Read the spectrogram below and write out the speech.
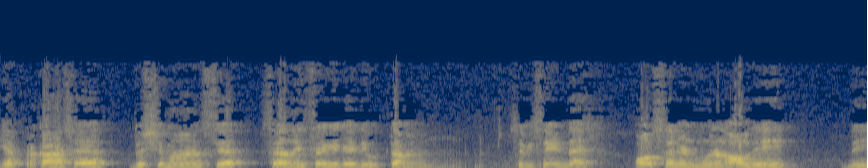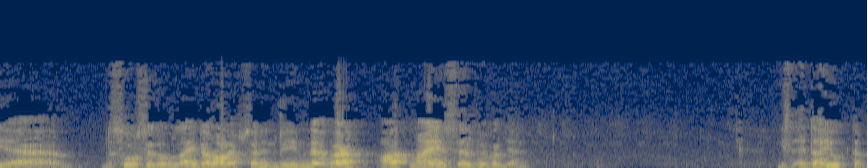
यह प्रकाश दृश्यमान से स नैसर्गिक उत्तम So we say that all sun and moon and all the the uh, the sources of light are all absent in dream, therefore Atma is self-effulgent. Is etayuktam.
